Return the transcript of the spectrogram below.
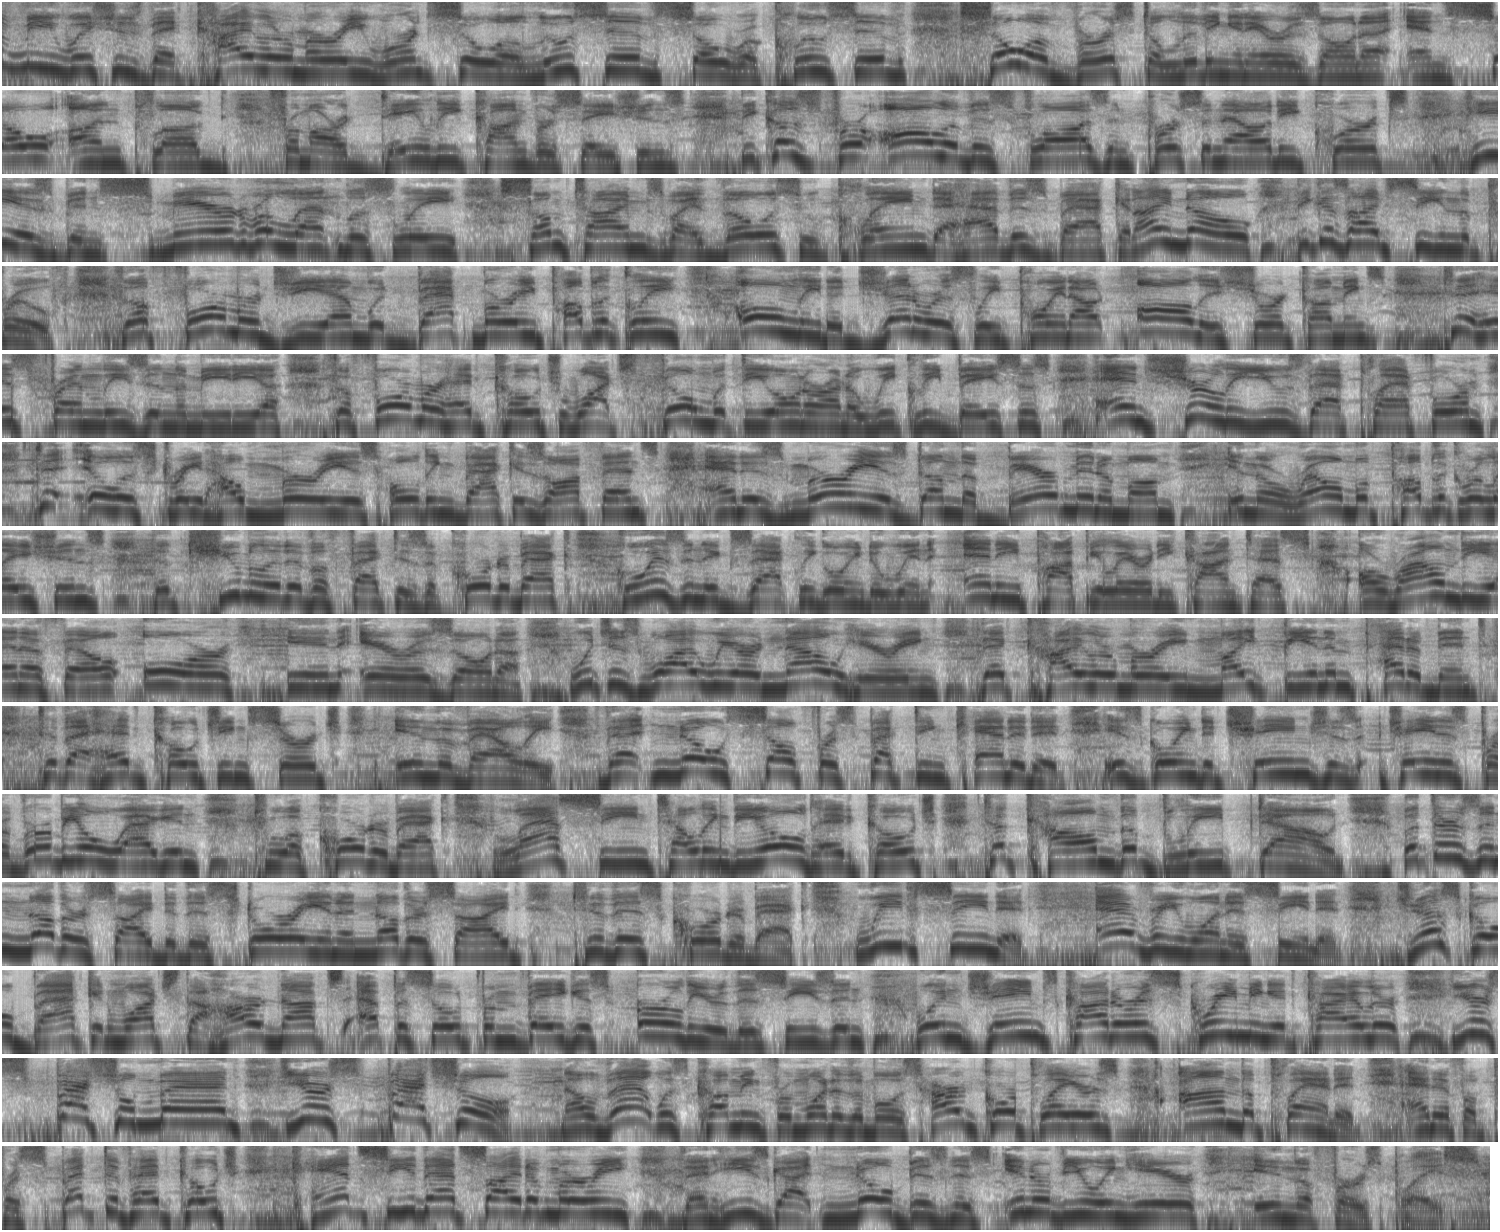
of me wishes that Kyler Murray weren't so elusive, so reclusive, so averse to living in Arizona, and so unplugged from our daily conversations because for all of his flaws and personality quirks, he has been smeared relentlessly, sometimes by those who claim to have his back. And I know because I've seen the proof. The former GM would back Murray publicly only to generously point out all his shortcomings to his friendlies in the media. The former head coach watched film with the owner on a weekly basis and surely used that platform to illustrate how Murray is holding back his offense. And as Murray has done the bare minimum in the realm of public relations, the cumulative effect is a quarterback who isn't exactly going to win any popularity contests around the NFL or in Arizona, which is why we are now hearing that Kyler Murray might be an impediment to the head coaching search in the Valley. That no self-respecting candidate is going to change his chain his proverbial wagon to a quarterback last seen telling the old head coach to calm the bleep down. But there's another side to this story and another side to this quarterback. We've seen it. Everyone has seen it. Just go back and watch the Hard Knocks episode from Vegas earlier this season when James Conner is screaming at Kyler, You're special, man! You're special! Now that was coming from one of the most hardcore players on the planet. And if a prospective head coach can't see that side of Murray, then he's got no business interviewing here in the first place.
